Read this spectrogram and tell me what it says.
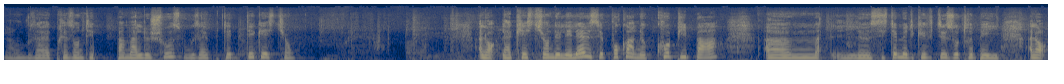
Vous avez présenté pas mal de choses, vous avez peut-être des questions. Alors, la question de l'élève, c'est pourquoi on ne copie pas euh, le système éducatif des autres pays? Alors,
